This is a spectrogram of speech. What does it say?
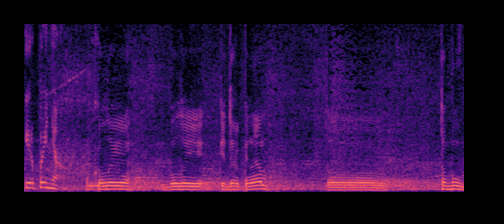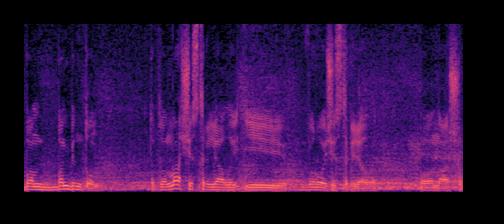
Ірпеня. Коли були під Ірпінем, то, то був бам, бомбінтон. Тобто наші стріляли і ворожі стріляли по нашим.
